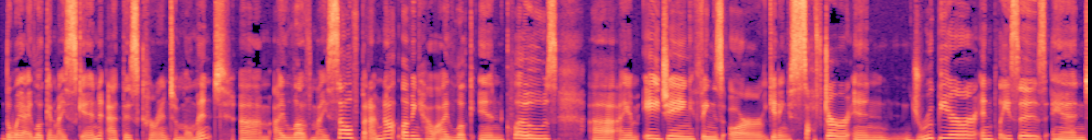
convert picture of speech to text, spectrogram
the way I look in my skin at this current moment. Um, I love myself, but I'm not loving how I look in clothes. Uh, I am aging, things are getting softer and droopier in places. And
